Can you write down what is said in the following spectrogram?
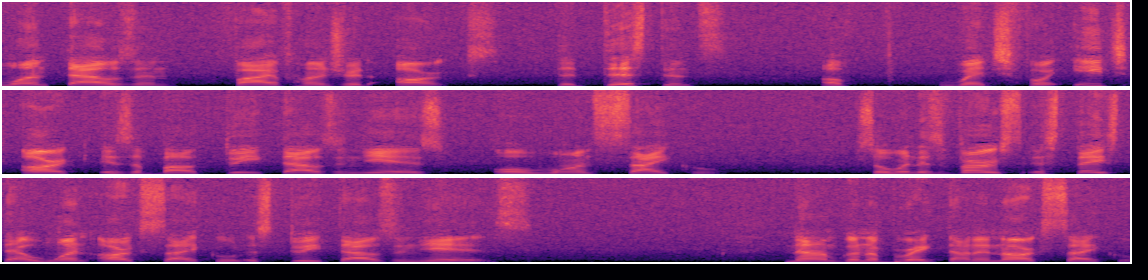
1,500 arcs, the distance of which for each arc is about 3,000 years or one cycle. So in this verse, it states that one arc cycle is 3,000 years. Now I'm going to break down an arc cycle.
